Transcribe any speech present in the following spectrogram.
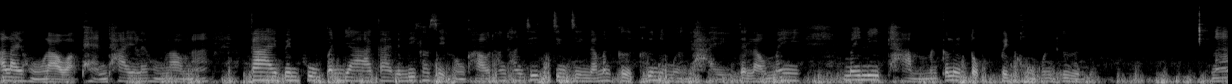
อะไรของเราอะแผนไทยอะไรของเรานะ กลายเป็นภูมิปัญญากลายเป็นลิขสิทธิ์ของเขาทั้งๆทที่จริง ๆ แล้วมันเกิดขึ้นในเมืองไทย แต่เราไม่ไม่รีบทำมันก็เลยตกเป็นของคนอื่นนะ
